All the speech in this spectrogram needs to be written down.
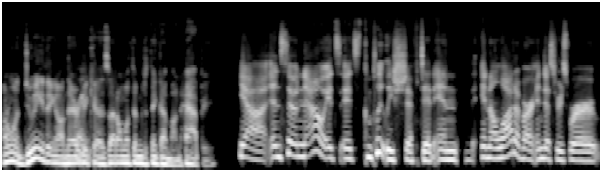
I don't want to do anything on there Right. because I don't want them to think I'm unhappy. Yeah, and so now it's it's completely shifted, and in a lot of our industries, where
